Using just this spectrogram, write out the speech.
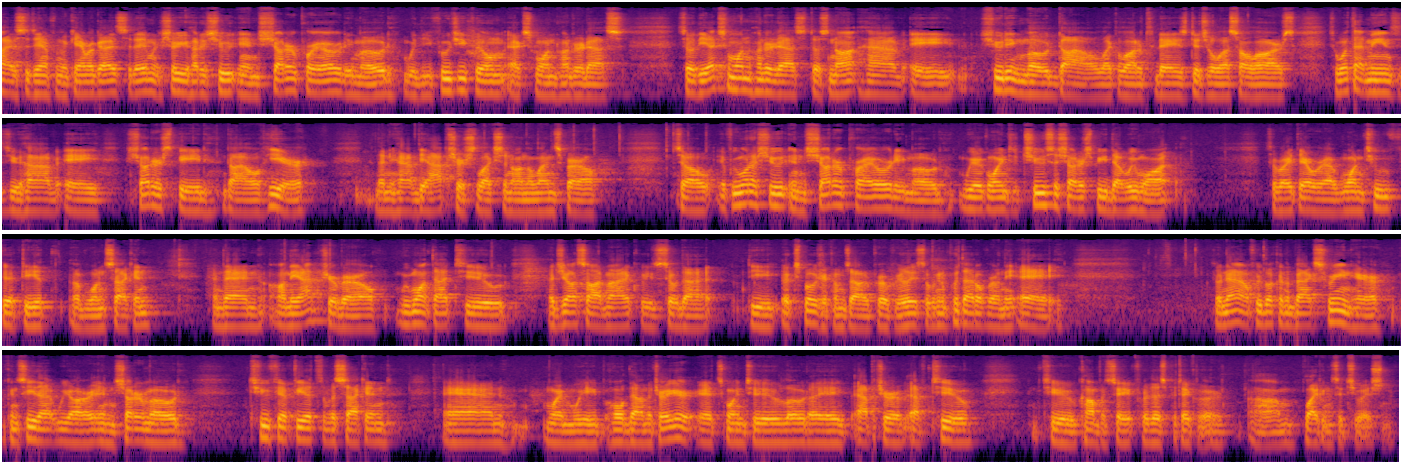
Hi, this is Dan from the Camera Guides. Today I'm going to show you how to shoot in shutter priority mode with the Fujifilm X100S. So the X100S does not have a shooting mode dial like a lot of today's digital SLRs. So what that means is you have a shutter speed dial here, then you have the aperture selection on the lens barrel. So if we want to shoot in shutter priority mode, we are going to choose the shutter speed that we want. So right there we're at 1 250th of one second. And then on the aperture barrel, we want that to adjust automatically so that the exposure comes out appropriately. So we're going to put that over on the A. So now if we look on the back screen here, we can see that we are in shutter mode, 2 50ths of a second, and when we hold down the trigger, it's going to load a aperture of f2 to compensate for this particular um, lighting situation.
